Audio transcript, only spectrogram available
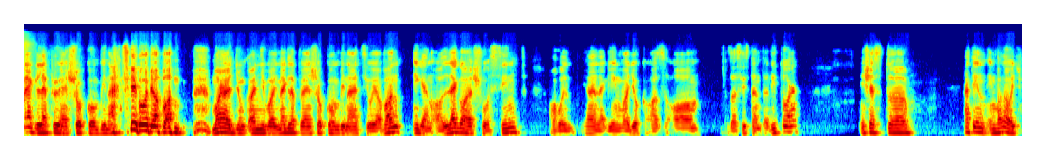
Meglepően sok kombinációja van. Maradjunk annyi, hogy meglepően sok kombinációja van. Igen, a legalsó szint, ahol jelenleg én vagyok, az a, az assistant editor, és ezt hát én, én valahogy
